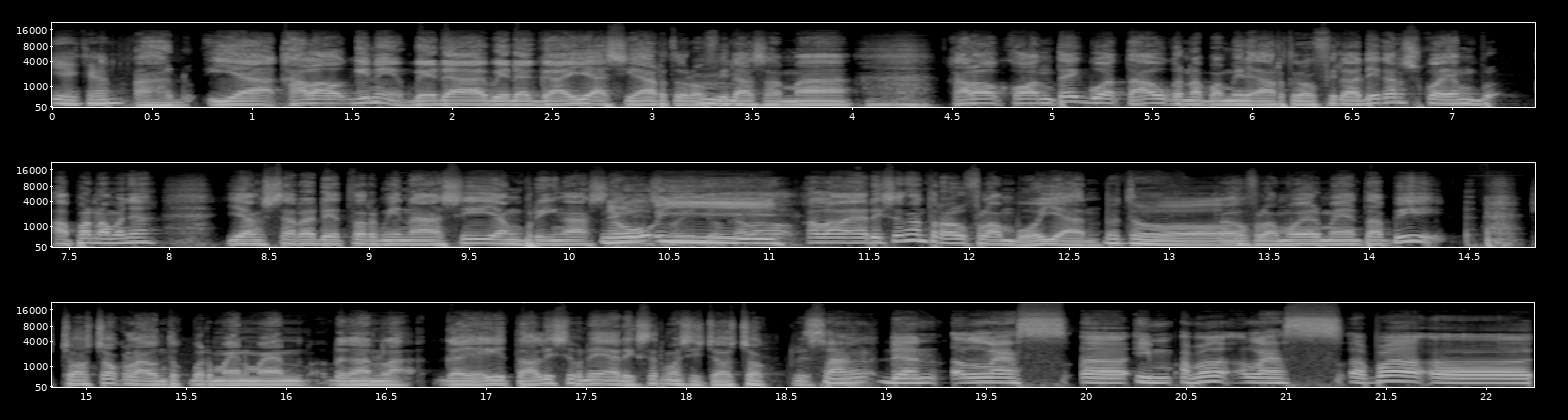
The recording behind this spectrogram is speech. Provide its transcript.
ya kan. Aduh, iya kalau gini beda beda gaya sih Arturo Hmm. Vidal sama kalau Conte gua tahu kenapa milih Arturo Vidal dia kan suka yang apa namanya yang secara determinasi yang beringas Yoi. Kalau kalau Erikson kan terlalu flamboyan. Betul. Terlalu flamboyan main tapi cocok lah untuk bermain-main dengan la- gaya Itali sebenarnya Erikson masih cocok. Sang dan less eh, im- apa less apa eh,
